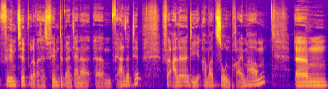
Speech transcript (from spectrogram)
Filmtipp, oder was heißt Filmtipp, ein kleiner ähm, Fernsehtipp für alle, die Amazon Prime haben. Ähm,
